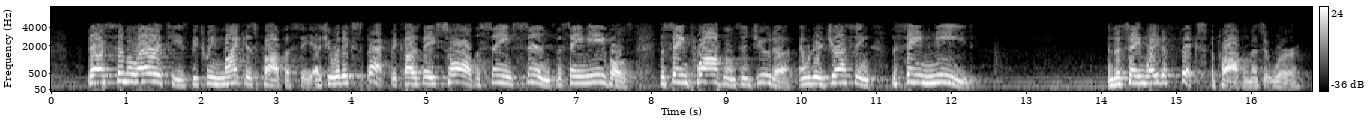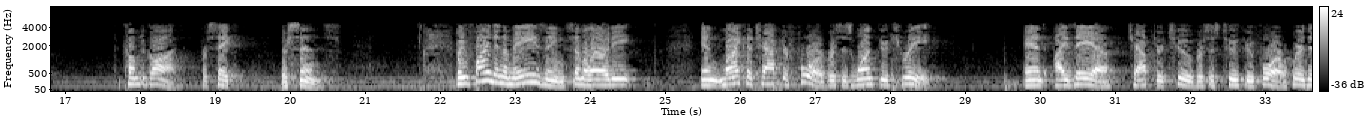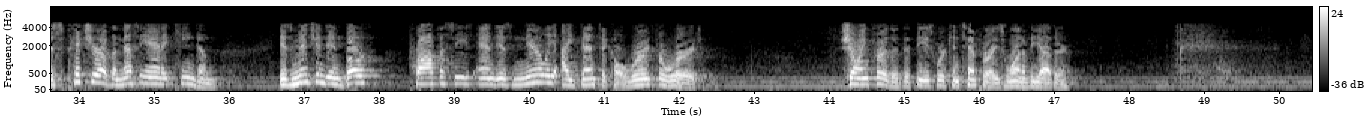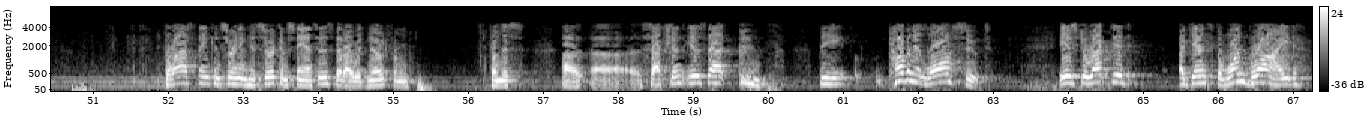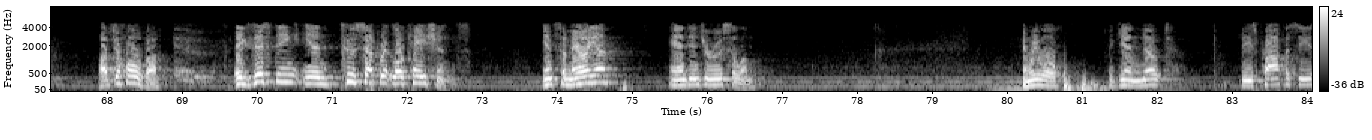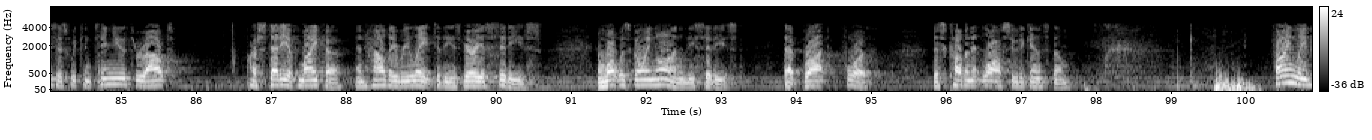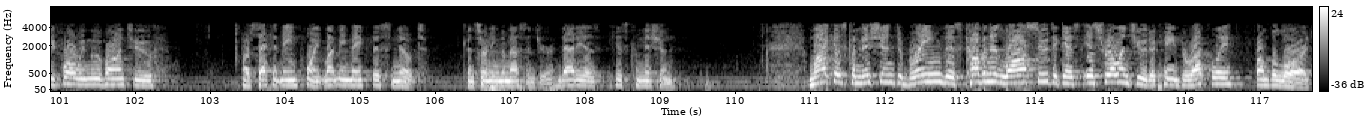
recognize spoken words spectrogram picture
there are similarities between Micah's prophecy, as you would expect, because they saw the same sins, the same evils, the same problems in Judah, and were addressing the same need and the same way to fix the problem, as it were, to come to God, forsake their sins. But you find an amazing similarity in Micah chapter 4, verses 1 through 3 and Isaiah chapter 2, verses 2 through 4, where this picture of the Messianic kingdom is mentioned in both prophecies and is nearly identical, word for word, showing further that these were contemporaries one of the other. The last thing concerning his circumstances that I would note from, from this Uh, uh, section is that the covenant lawsuit is directed against the one bride of Jehovah existing in two separate locations in Samaria and in Jerusalem. And we will again note these prophecies as we continue throughout our study of Micah and how they relate to these various cities and what was going on in these cities that brought forth this covenant lawsuit against them. Finally, before we move on to our second main point, let me make this note concerning the messenger. That is his commission. Micah's commission to bring this covenant lawsuit against Israel and Judah came directly from the Lord.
